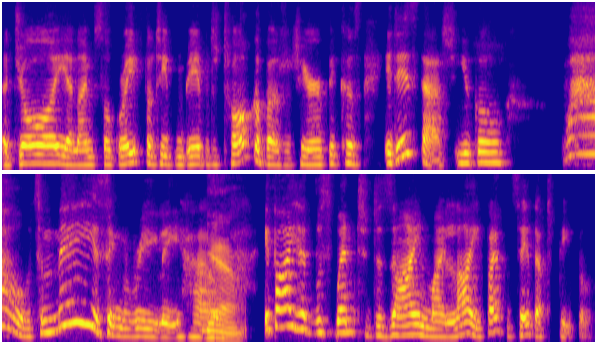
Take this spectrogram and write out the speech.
a joy, and I'm so grateful to even be able to talk about it here because it is that you go, wow, it's amazing, really. How yeah. if I had was went to design my life, I often say that to people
